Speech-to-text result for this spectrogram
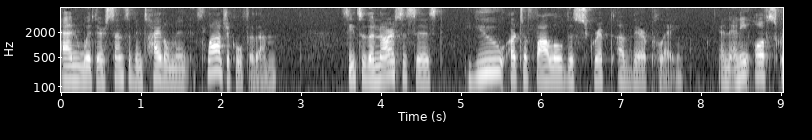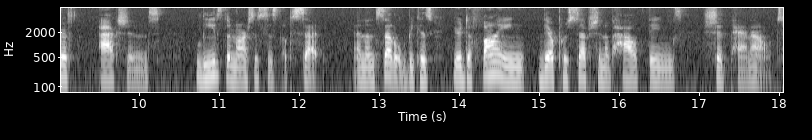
And with their sense of entitlement, it's logical for them. See, to the narcissist, you are to follow the script of their play, and any off script actions leaves the narcissist upset and unsettled because you're defying their perception of how things should pan out.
